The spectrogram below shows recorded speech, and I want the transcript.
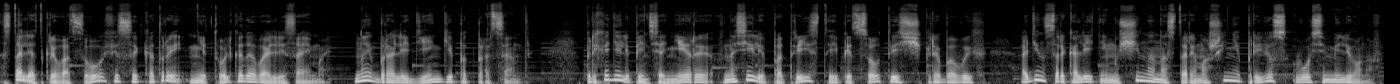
Стали открываться офисы, которые не только давали займы, но и брали деньги под процент. Приходили пенсионеры, вносили по 300 и 500 тысяч гробовых. Один 40-летний мужчина на старой машине привез 8 миллионов.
